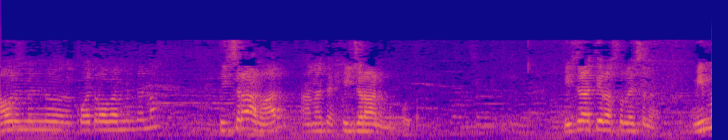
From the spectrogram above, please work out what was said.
አሁን የምንቆጥረው በምንድን ነው? ሂጅራ ነው አይደል? ዓመተ ሂጅራ ነው የምንቆጥረው። ሂጅረቲ ላ ስለም ሚማ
